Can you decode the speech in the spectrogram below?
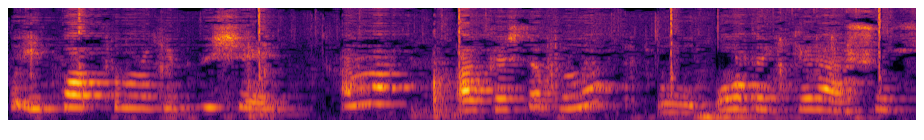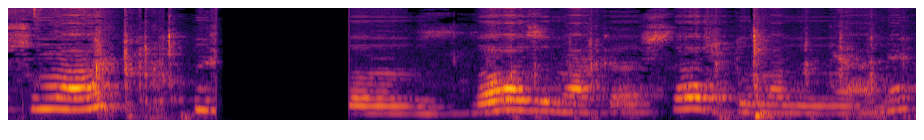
Bu ip atlama gibi bir şey. Ama arkadaşlar bunu oradaki gelen şu sunan kullanmamız lazım arkadaşlar. Dumanın yani.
